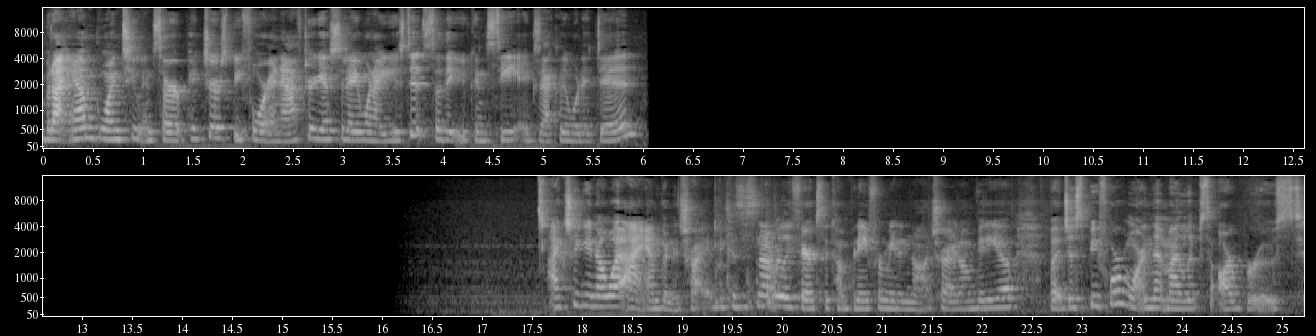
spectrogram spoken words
but I am going to insert pictures before and after yesterday when I used it so that you can see exactly what it did. Actually, you know what? I am going to try it because it's not really fair to the company for me to not try it on video. But just be forewarned that my lips are bruised.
